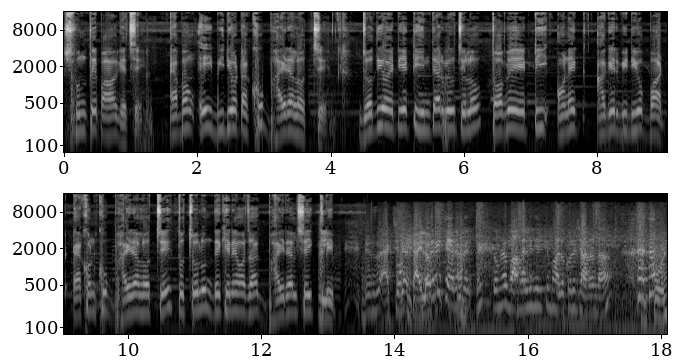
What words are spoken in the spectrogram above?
শুনতে পাওয়া গেছে। এবং এই ভিডিওটা খুব ভাইরাল হচ্ছে। যদিও এটি একটি ইন্টারভিউ ছিল তবে এটি অনেক আগের ভিডিও বাট এখন খুব ভাইরাল হচ্ছে। তো চলুন দেখে নেওয়া যাক ভাইরাল সেই ক্লিপ. তোমরা বাঙালিদেরকে ভালো করে জানো না। Good,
